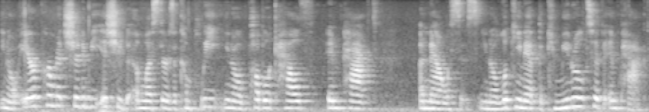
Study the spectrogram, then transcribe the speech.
you know air permits shouldn't be issued unless there's a complete you know public health impact analysis you know looking at the cumulative impact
